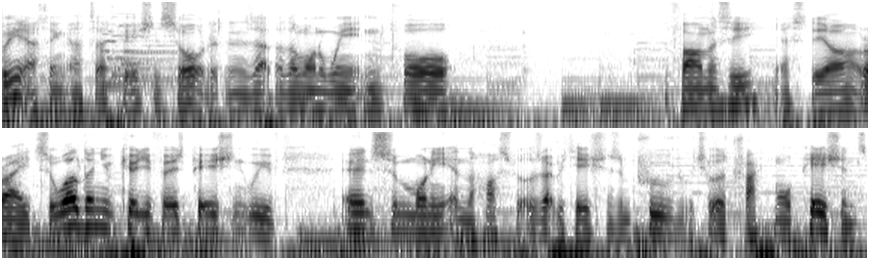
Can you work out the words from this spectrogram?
Sweet, I think that's our patient sorted. And is that the other one waiting for the pharmacy? Yes, they are. Right, so well done, you've cured your first patient. We've earned some money and the hospital's reputation has improved, which will attract more patients.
